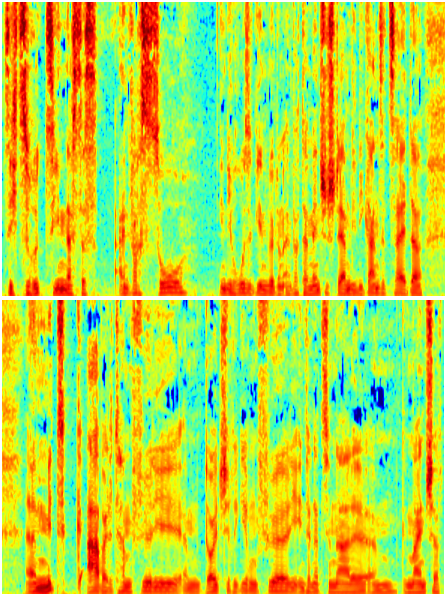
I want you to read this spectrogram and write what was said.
sich zurückziehen, dass das einfach so in die Hose gehen wird und einfach da Menschen sterben, die die ganze Zeit da äh, mitgearbeitet haben für die ähm, deutsche Regierung, für die internationale ähm, Gemeinschaft.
